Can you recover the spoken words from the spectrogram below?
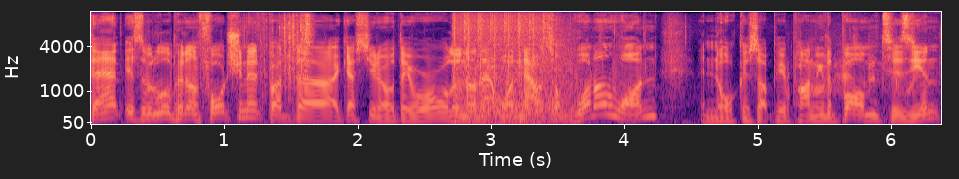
That is a little bit unfortunate, but uh, I guess, you know, they were all in on that one. Now it's a one-on-one, and Norcus up here planting the bomb. Tizian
